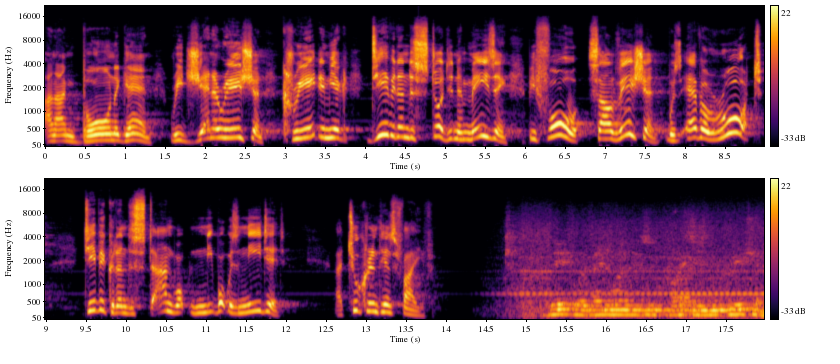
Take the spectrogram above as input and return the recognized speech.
and I'm born again. Regeneration, creating me. a- David understood, isn't it amazing? Before salvation was ever wrought, David could understand what, what was needed. Uh, 2 Corinthians 5. Therefore, if anyone is in Christ, he is a new creation.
